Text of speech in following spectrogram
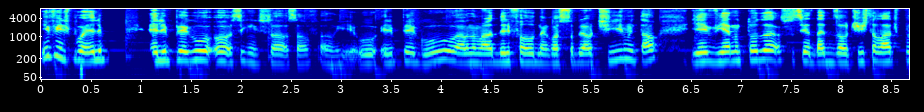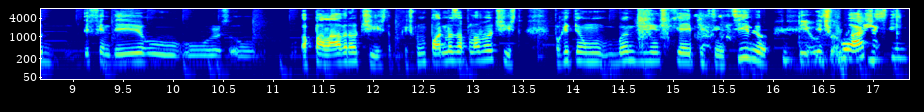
Enfim, tipo, ele, ele pegou. ó, seguinte, só, só falando aqui. o- ele pegou, a namorada dele falou um negócio sobre autismo e tal. E aí vieram toda a sociedade dos autistas lá, tipo, defender o, o- o- a palavra autista. Porque, tipo, não pode mais usar a palavra autista. Porque tem um bando de gente que é hipersensível Deus, e, tipo, acha autista. que.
